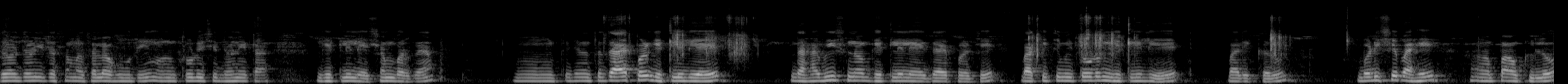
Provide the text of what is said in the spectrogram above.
जळजळीत असा मसाला होऊ दे म्हणून थोडेसे धणे टा घेतलेले आहे शंभर ग्रॅम. त्याच्यानंतर जायफळ घेतलेली आहे. दहा वीस नग घेतलेले आहे जायफळचे. बाकीची मी तोडून घेतलेली आहेत बारीक करून. बडीशेप आहे पाव किलो.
